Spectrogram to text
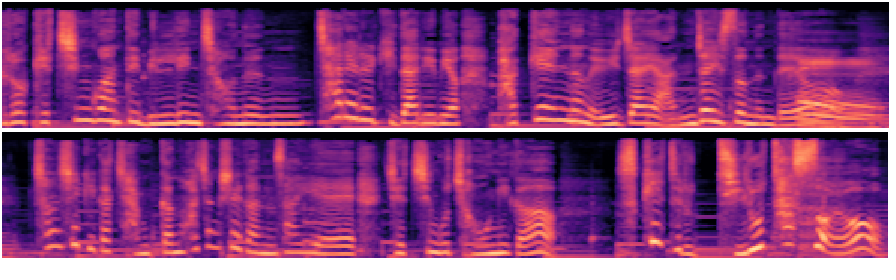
그렇게 친구한테 밀린 저는 차례를 기다리며 밖에 있는 의자에 앉아 있었는데요. 어, 천식이가 잠깐 화장실 가는 사이에 제 친구 정이가 스케이트를 뒤로 탔어요.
